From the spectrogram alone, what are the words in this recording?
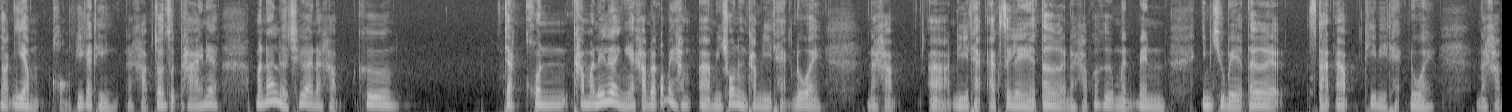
ยอดเยี่ยมของพี่กระทิงนะครับ จนสุดท้ายเนี่ยมันน่าเหลือเชื่อนะครับ คือ จากคนทำมาเรื่อยๆอย่างเงี้ยครับแล้วก็ไปทำมีช่วงหนึ่งทำดีแทคด้วยนะครับดีแทค accelerator นะครับ ก็คือเหมือนเป็น incubator สตาร์ทอัพที่ดีแทคด้วยนะครับ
